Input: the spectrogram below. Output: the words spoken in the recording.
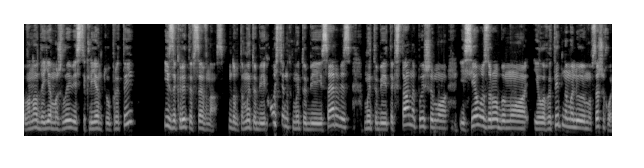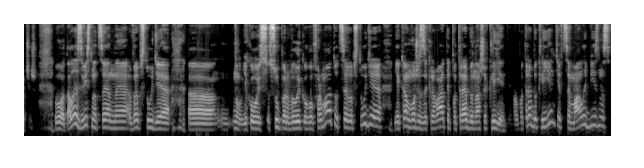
воно дає можливість клієнту прийти, і закрити все в нас. Ну, Тобто, ми тобі і хостінг, ми тобі і сервіс, ми тобі і текста напишемо, і SEO зробимо, і логотип намалюємо, все, що хочеш. От. Але, звісно, це не веб-студія е, ну, якогось супервеликого формату, це веб-студія, яка може закривати потреби наших клієнтів. А потреби клієнтів це малий бізнес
